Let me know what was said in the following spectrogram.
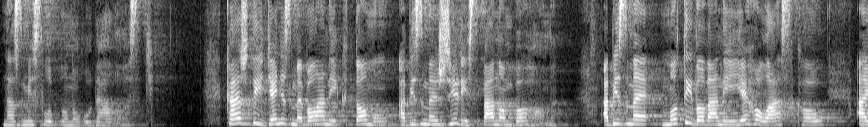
na zmysluplnú udalosť. Každý deň sme volaní k tomu, aby sme žili s Pánom Bohom, aby sme motivovaní Jeho láskou aj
